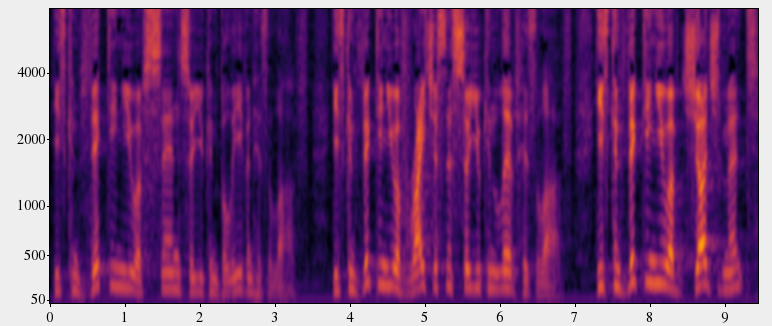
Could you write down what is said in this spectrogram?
He's convicting you of sin so you can believe in his love. He's convicting you of righteousness so you can live his love. He's convicting you of judgment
